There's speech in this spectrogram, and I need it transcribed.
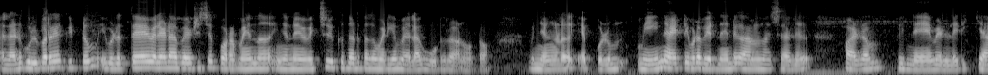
അല്ലാണ്ട് ഗുൽബർഗ കിട്ടും. ഇവിടുത്തെ വിലയുടെ അപേക്ഷിച്ച് പുറമേ നിന്ന് ഇങ്ങനെ വെച്ച് വിൽക്കുന്നിടത്തൊക്കെ മേടിക്കാൻ വില കൂടുതലാണ് കേട്ടോ. അപ്പം ഞങ്ങൾ എപ്പോഴും മെയിനായിട്ട് ഇവിടെ വരുന്നതിന്റെ കാരണം എന്ന് വെച്ചാൽ പഴം പിന്നെ വെള്ളരിക്ക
